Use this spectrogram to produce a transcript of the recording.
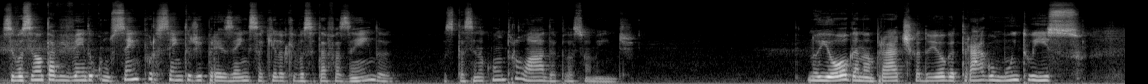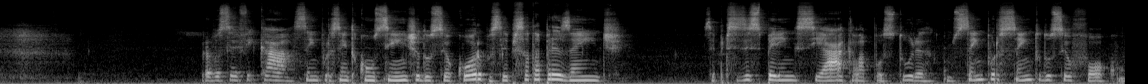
Se você não está vivendo com 100% de presença aquilo que você está fazendo, você está sendo controlada pela sua mente. No yoga, na prática do yoga, trago muito isso. Para você ficar 100% consciente do seu corpo, você precisa estar tá presente. Você precisa experienciar aquela postura com 100% do seu foco.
